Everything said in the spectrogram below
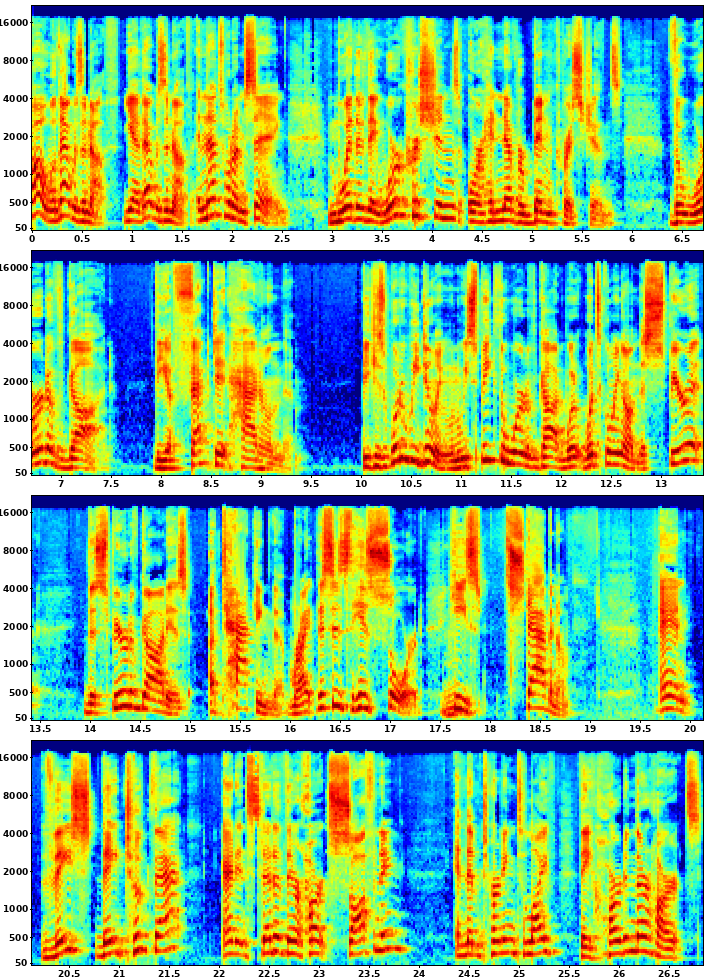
oh well, that was enough. Yeah, that was enough, and that's what I'm saying. Whether they were Christians or had never been Christians, the Word of God, the effect it had on them. Because what are we doing when we speak the Word of God? What, what's going on? The Spirit, the Spirit of God is attacking them. Right. This is His sword. Mm-hmm. He's stabbing them. And they they took that, and instead of their hearts softening and them turning to life, they hardened their hearts.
